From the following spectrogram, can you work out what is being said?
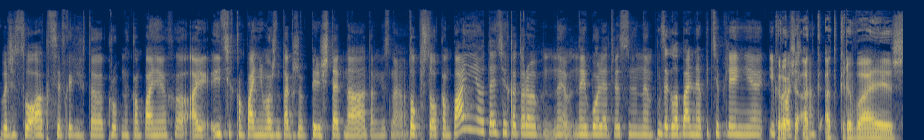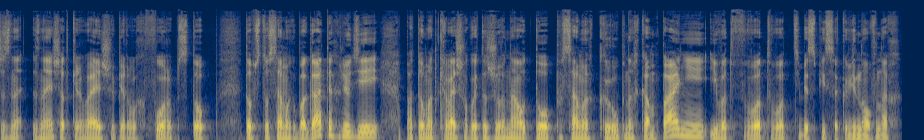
большинство акций в каких-то крупных компаниях, а этих компаний можно также пересчитать на, там, не знаю, топ-100 компаний вот этих, которые на- наиболее ответственны за глобальное потепление и Короче, прочее. От- открываешь, знаешь, открываешь, во-первых, Forbes топ, топ-100 самых богатых людей, потом открываешь какой-то журнал топ самых крупных компаний, и вот, вот, вот тебе список виновных.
